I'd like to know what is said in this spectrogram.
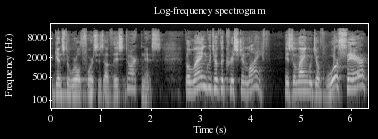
against the world forces of this darkness. The language of the Christian life is the language of warfare,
